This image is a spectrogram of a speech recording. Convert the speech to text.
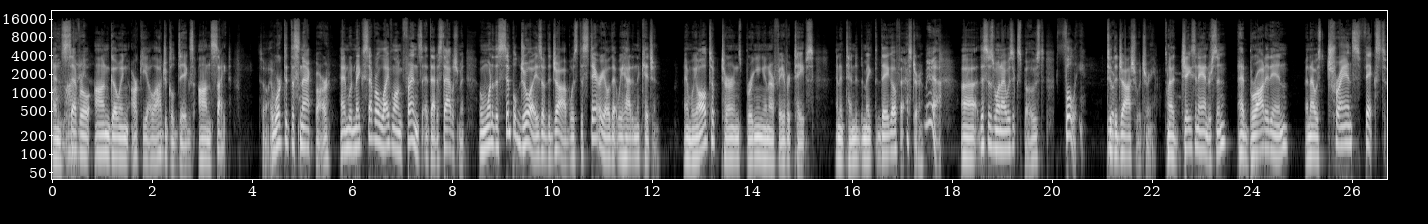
and several ongoing archaeological digs on site. So I worked at the snack bar and would make several lifelong friends at that establishment. And one of the simple joys of the job was the stereo that we had in the kitchen. And we all took turns bringing in our favorite tapes and it tended to make the day go faster. Yeah. Uh, this is when I was exposed fully to the Joshua Tree. Uh, Jason Anderson had brought it in, and I was transfixed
